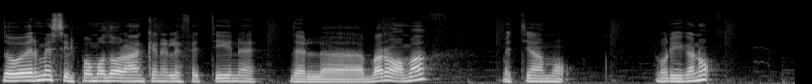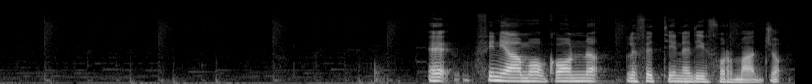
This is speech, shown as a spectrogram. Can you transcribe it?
Dopo aver messo il pomodoro anche nelle fettine del varoma mettiamo l'origano e finiamo con le fettine di formaggio.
